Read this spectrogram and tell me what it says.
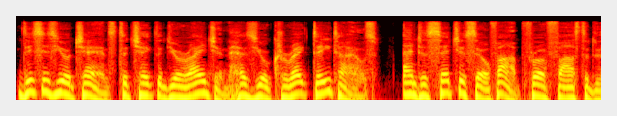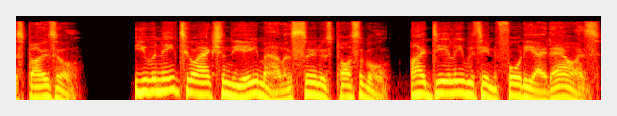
this is your chance to check that your agent has your correct details and to set yourself up for a faster disposal. You will need to action the email as soon as possible ideally within 48 hours.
